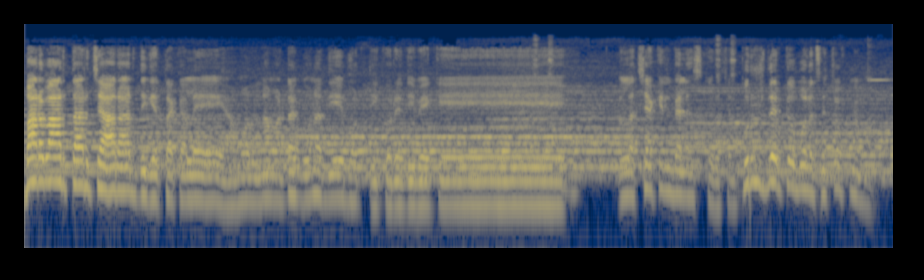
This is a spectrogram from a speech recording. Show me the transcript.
বারবার তার চেহারার দিকে তাকালে আমল নামাটা গুণা দিয়ে ভর্তি করে দিবে কে? আল্লাহ চেক ব্যালেন্স করেছেন। পুরুষদেরকেও বলেছে, চোখ নামা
